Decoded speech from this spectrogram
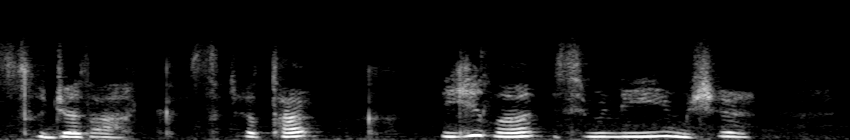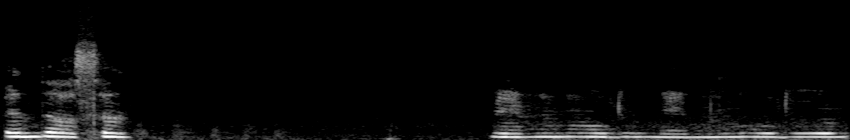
Sıcatak. Sıcatak. İyi lan. ismin iyiymiş he. Ben de Hasan. Memnun oldum. Memnun oldum.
